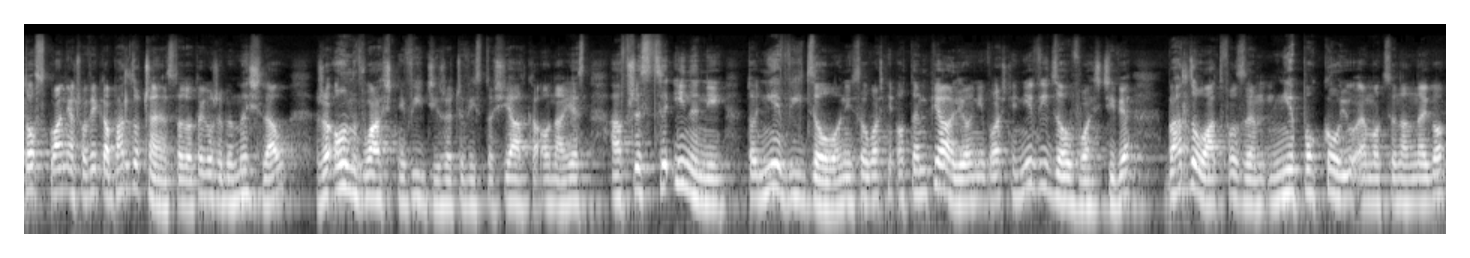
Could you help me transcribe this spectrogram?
to skłania człowieka bardzo często do tego, żeby myślał, że on właśnie widzi rzeczywistość, jaka ona jest, a wszyscy inni to nie widzą, oni są właśnie otępiali, oni właśnie nie widzą właściwie. Bardzo łatwo ze niepokoju emocjonalnego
